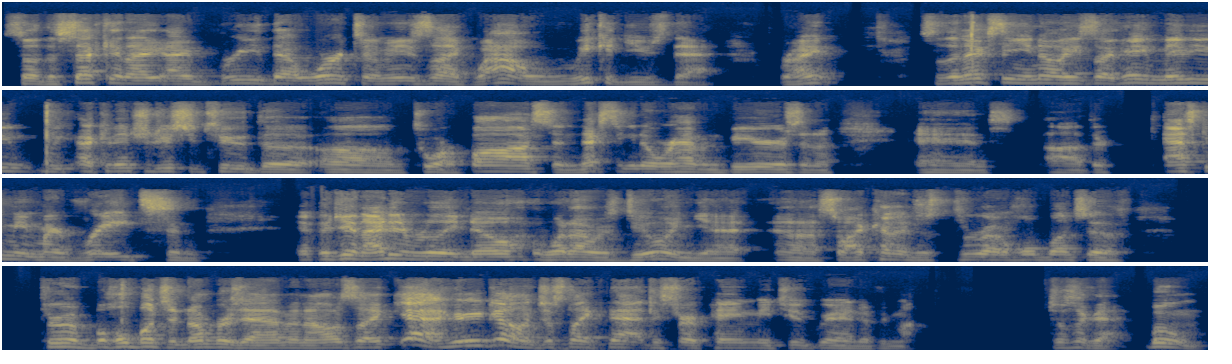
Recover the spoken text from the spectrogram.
So the second I, I breathed that word to him he's like wow we could use that right so the next thing you know he's like hey maybe we, i can introduce you to the um, to our boss and next thing you know we're having beers and and uh, they're asking me my rates and and again i didn't really know what i was doing yet uh, so i kind of just threw out a whole bunch of threw a whole bunch of numbers at him, and I was like, "Yeah, here you go." And just like that, they started paying me two grand every month, just like that. Boom,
